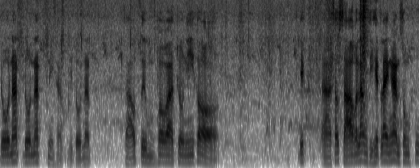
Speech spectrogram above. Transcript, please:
โดนัทโดนัทนี่ครับมีโดนัทสาวตึมเพราะว่าช่วงนี้ก็ เด็กอ่าสาวๆกำลังสิเฮ็ดรายงานทรงครู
